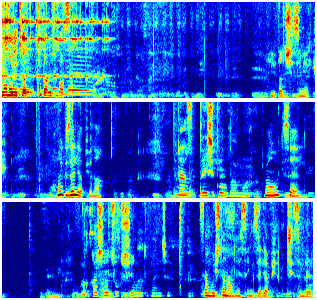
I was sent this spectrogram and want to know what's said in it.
No, no yeter. İki tane bassa. Hivda çizim yapıyor. Ama güzel yapıyorsun ha. Biraz değişik oldu ama. Oo, güzel. Kaşlar çok şey oldu bence. Sen bu işten anlıyorsun. Sen güzel yapıyorsun çizimlerini.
